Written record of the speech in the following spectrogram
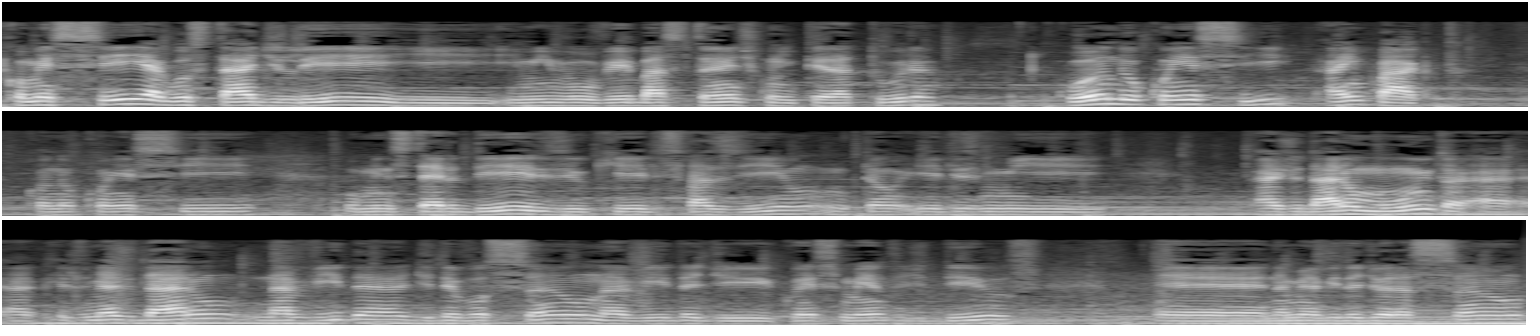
comecei a gostar de ler e, e, me envolver bastante com literatura quando eu conheci a Impacto, quando eu conheci o ministério deles e o que eles faziam. Então eles me ajudaram muito, a, a, eles me ajudaram na vida de devoção, na vida de conhecimento de Deus, é, na minha vida de oração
